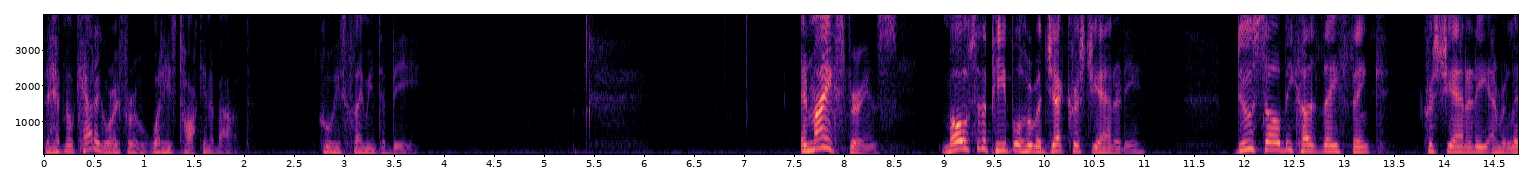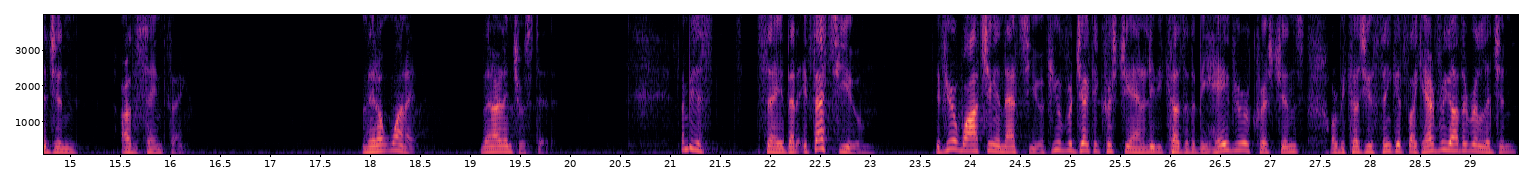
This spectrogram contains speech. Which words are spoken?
They have no category for what he's talking about, who he's claiming to be. In my experience, most of the people who reject Christianity do so because they think Christianity and religion are the same thing. And they don't want it, they're not interested. Let me just say that if that's you, if you're watching and that's you, if you've rejected Christianity because of the behavior of Christians or because you think it's like every other religion,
